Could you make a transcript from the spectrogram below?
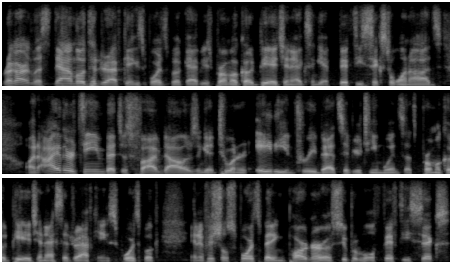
regardless, download the DraftKings Sportsbook app, use promo code PHNX, and get 56 to 1 odds on either team. Bet just $5 and get 280 in free bets if your team wins. That's promo code PHNX at DraftKings Sportsbook, an official sports betting partner of Super Bowl 56.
